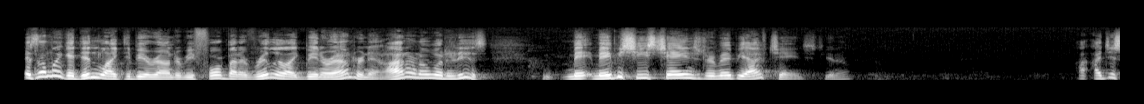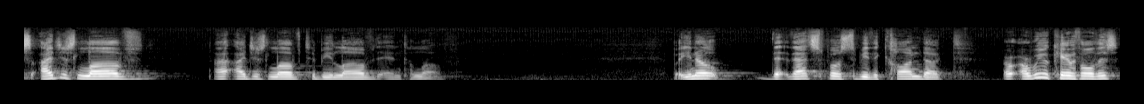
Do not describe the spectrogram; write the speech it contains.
It's not like I didn't like to be around her before, but I really like being around her now. I don't know what it is. maybe she's changed or maybe I've changed, you know. I just, I just love, I just love to be loved and to love. But you know, that's supposed to be the conduct. Are, we okay with all this?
